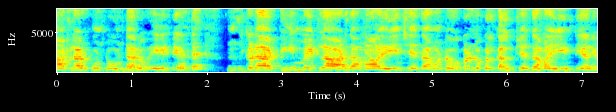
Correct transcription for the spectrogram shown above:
మాట్లాడుకుంటూ ఉంటారు. ఏంటి అంటే ఇక్కడ టీమ్మేట్లా ఆడదామా ఏం చేద్దాము అంటే ఒకరినొకరు కలిపి చేద్దామా ఏంటి అని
